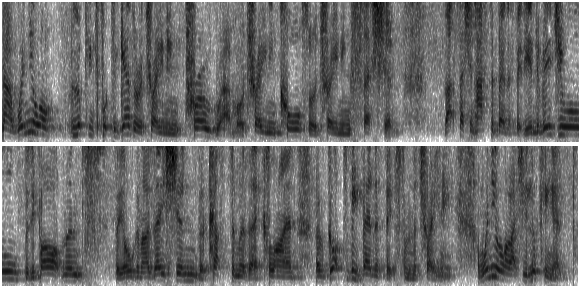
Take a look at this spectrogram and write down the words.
Now, when you are looking to put together a training program or a training course or a training session, that session has to benefit the individual, the department, the organisation, the customer, their client. There have got to be benefits from the training. And when you are actually looking at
